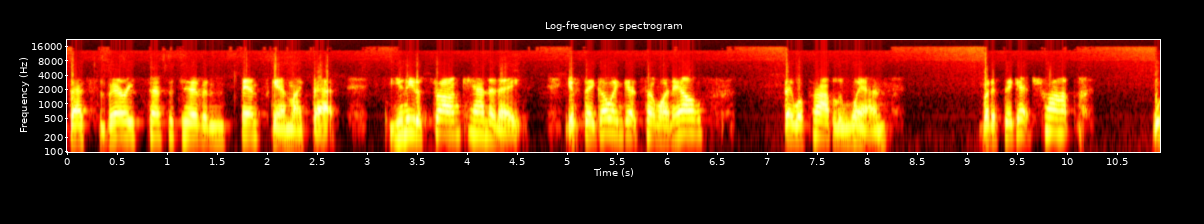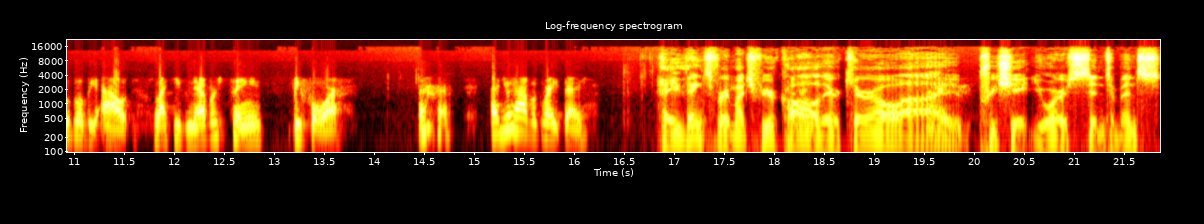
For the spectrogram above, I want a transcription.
that's very sensitive and thin skinned like that. You need a strong candidate. If they go and get someone else, they will probably win. But if they get Trump, we will be out like you've never seen before. and you have a great day. Hey, thanks very much for your call there, Carol. I appreciate your sentiments.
